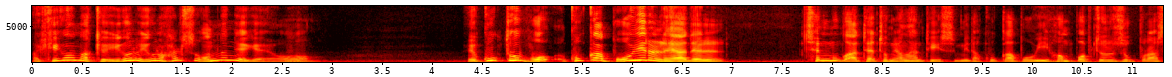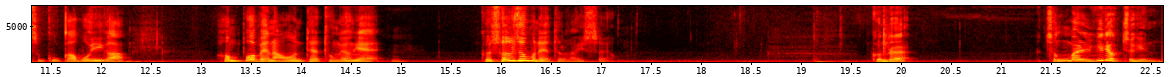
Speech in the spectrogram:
아 기가 막혀. 이거는 이거는 할 수 없는 얘기예요. 이 국토 보, 국가 보위를 해야 될 책무가 대통령한테 있습니다. 국가 보위, 헌법 준수 플러스 국가 보위가 헌법에 나온 대통령의 그 선서문에 들어가 있어요. 근데 정말 위력적인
